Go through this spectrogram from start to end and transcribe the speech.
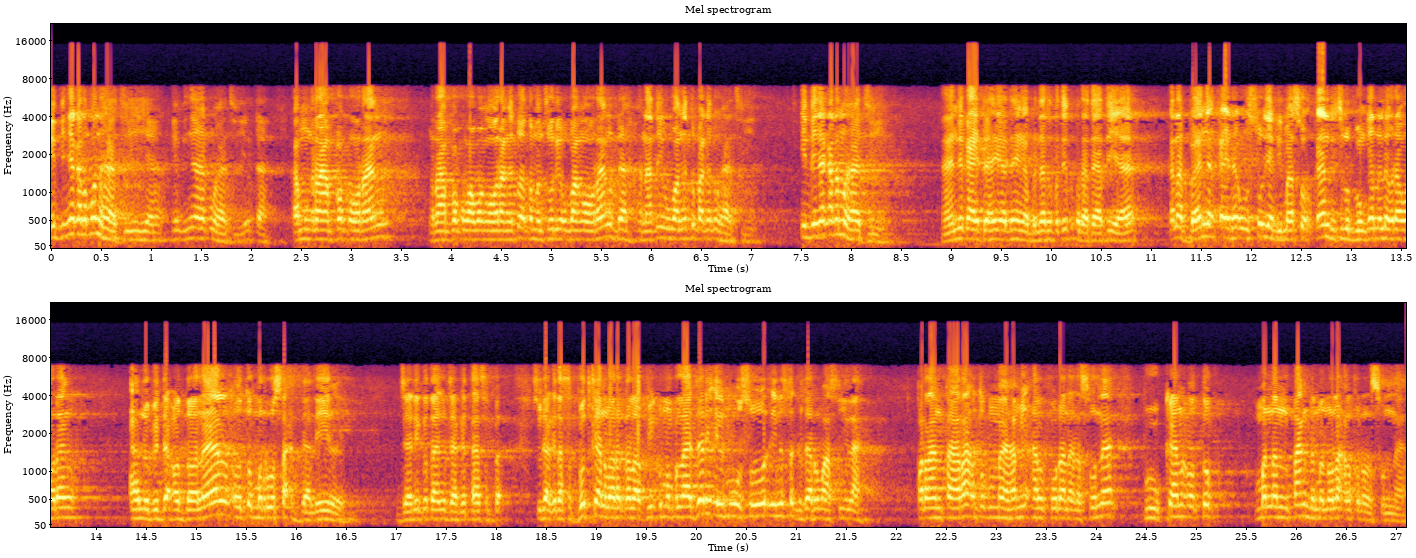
Intinya kamu pun haji ya, intinya aku haji, udah. Kamu ngerampok orang, ngerampok uang orang itu atau mencuri uang orang, udah nanti uang itu pakai untuk haji. Intinya kan haji. Nah, ini kaidah-kaidah yang benar seperti itu berhati-hati ya. Karena banyak kaidah usul yang dimasukkan, diselubungkan oleh orang-orang ahlu bid'ah dhalal untuk merusak dalil. Jadi kita sudah kita sudah kita sebutkan barakallahu fikum mempelajari ilmu usul ini sekedar wasilah, perantara untuk memahami Al-Qur'an dan As-Sunnah, bukan untuk menentang dan menolak Al-Qur'an dan Sunnah.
